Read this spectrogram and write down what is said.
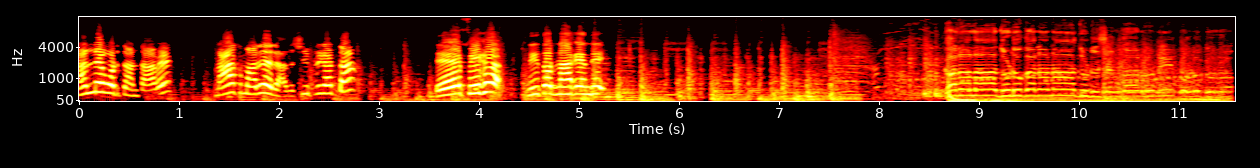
నన్నే కొడతా అంటావే? నాకు మరే రాదు చీపురు గట్ట ఏ పీగ నీతో నాకేంది? గణనాథుడు గణనాథుడు శంకరుని కొడుకురో.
